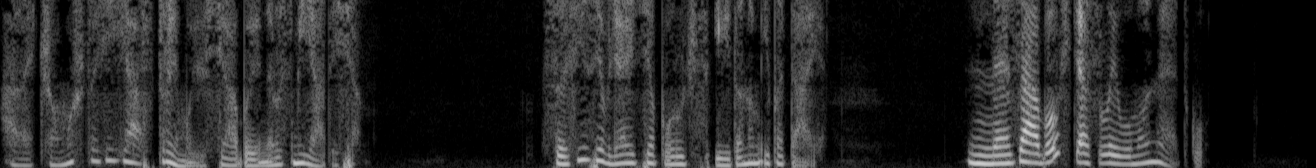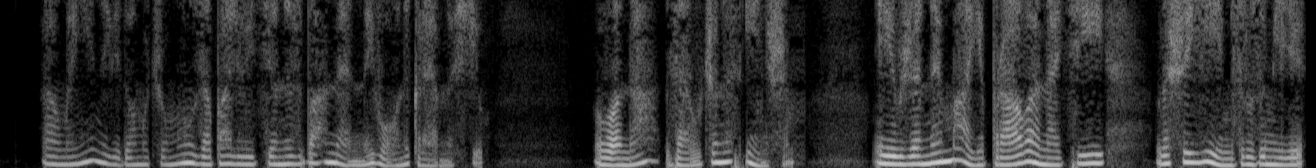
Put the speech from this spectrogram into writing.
Але чому ж тоді я стримуюся, аби не розсміятися? Софі з'являється поруч з Ітаном і питає Не забув щасливу монетку. А в мені невідомо чому запалюється незбагненний вогник ревнощів. Вона заручена з іншим і вже не має права на ці лише їм зрозумілі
